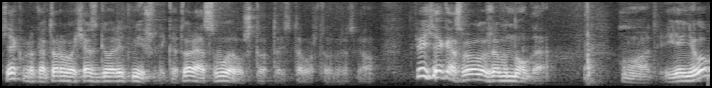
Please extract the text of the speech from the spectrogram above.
человека, про которого сейчас говорит Мишли, который освоил что-то из того, что он рассказал. Теперь человек освоил уже много. Вот. И у него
